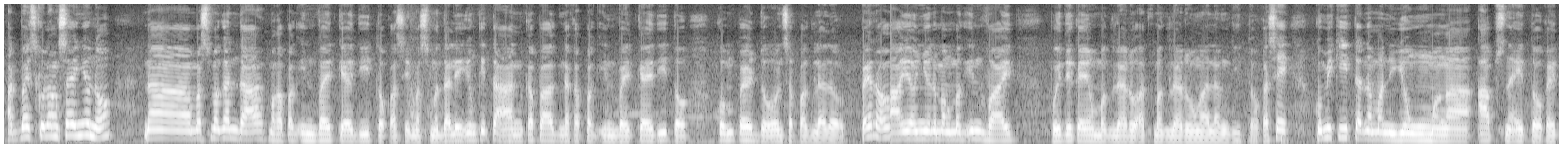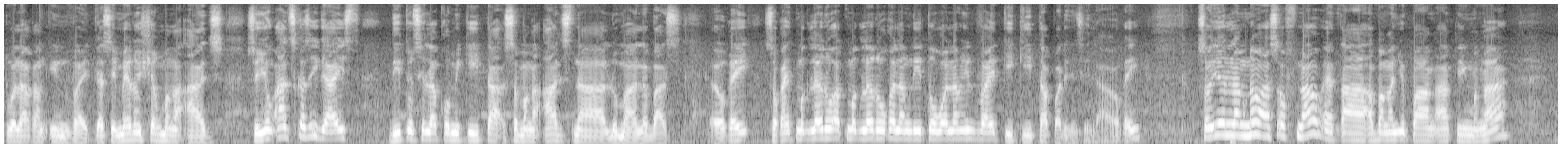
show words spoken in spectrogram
advice ko lang sa inyo, no? na mas maganda makapag-invite kayo dito kasi mas madali yung kitaan kapag nakapag-invite kayo dito compared doon sa paglaro. Pero ayaw nyo namang mag-invite, pwede kayong maglaro at maglaro nga lang dito. Kasi kumikita naman yung mga apps na ito kahit wala kang invite kasi meron siyang mga ads. So yung ads kasi guys, dito sila kumikita sa mga ads na lumalabas. Okay? So kahit maglaro at maglaro ka lang dito, walang invite, kikita pa rin sila. Okay? So yun lang no as of now at ah, abangan nyo pa ang aking mga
